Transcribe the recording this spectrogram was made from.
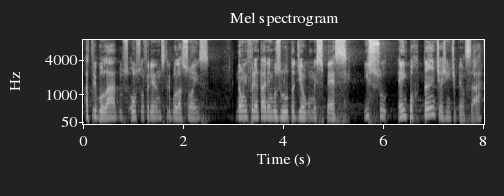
atribulados ou sofreremos tribulações. Não enfrentaremos luta de alguma espécie. Isso é importante a gente pensar.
